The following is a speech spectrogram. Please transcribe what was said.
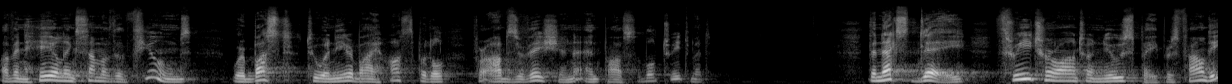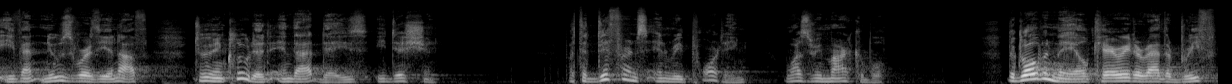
of inhaling some of the fumes were bused to a nearby hospital for observation and possible treatment. The next day, three Toronto newspapers found the event newsworthy enough to include it in that day's edition. But the difference in reporting was remarkable. The Globe and Mail carried a rather brief,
